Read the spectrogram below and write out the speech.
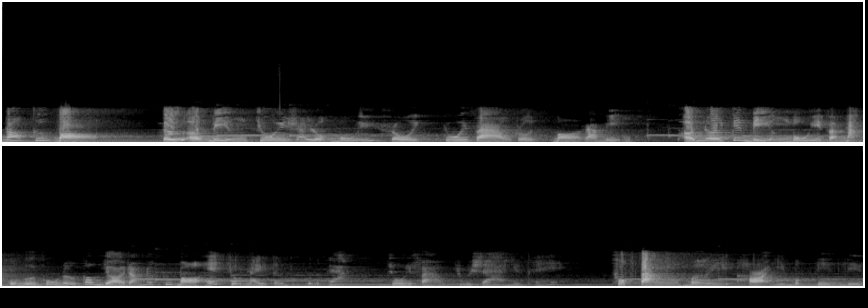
Nó cứ bò từ ở miệng chui ra lỗ mũi rồi chui vào rồi bò ra miệng. Ở nơi cái miệng, mũi và mắt của người phụ nữ, con giòi đó nó cứ bò hết chỗ này tới chỗ khác, chui vào, chui ra như thế. Phúc tăng mới hỏi một tiền liên.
